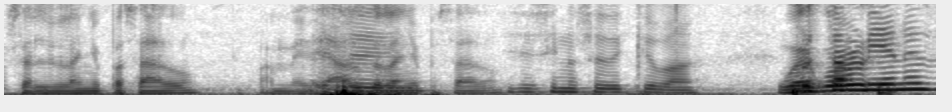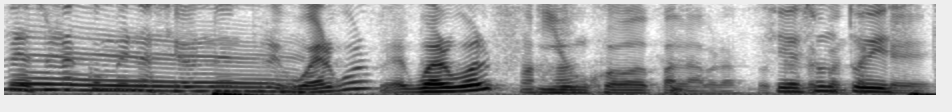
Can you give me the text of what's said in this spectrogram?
salió el año pasado, a mediados Ese- del año pasado. Ese sí no sé de qué va. Pues Werewolf también es de... una combinación entre Werewolf Eh, Werewolf. y Ajá. un juego de palabras. O Sí, sea, es un que- twist.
